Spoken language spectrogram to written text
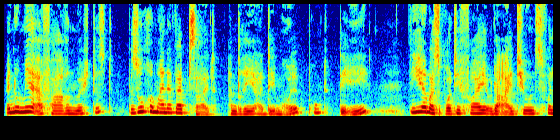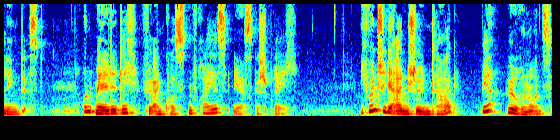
Wenn du mehr erfahren möchtest, besuche meine Website andreademol.de, die hier bei Spotify oder iTunes verlinkt ist, und melde dich für ein kostenfreies Erstgespräch. Ich wünsche dir einen schönen Tag. Wir hören uns.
